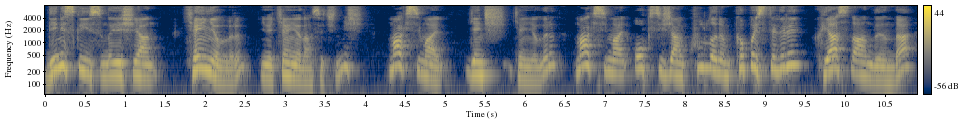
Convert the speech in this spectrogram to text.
deniz kıyısında yaşayan Kenyalıların yine Kenya'dan seçilmiş maksimal genç Kenyalıların maksimal oksijen kullanım kapasiteleri kıyaslandığında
